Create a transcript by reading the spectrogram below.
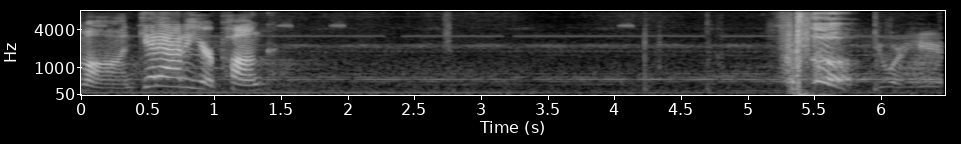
Come on, get out of here, punk. You are here.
